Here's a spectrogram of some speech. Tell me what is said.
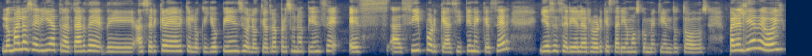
Lo malo sería tratar de, de, hacer creer que lo que yo piense o lo que otra persona piense es así porque así tiene que ser, y ese sería el error que estaríamos cometiendo todos. Para el día de hoy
